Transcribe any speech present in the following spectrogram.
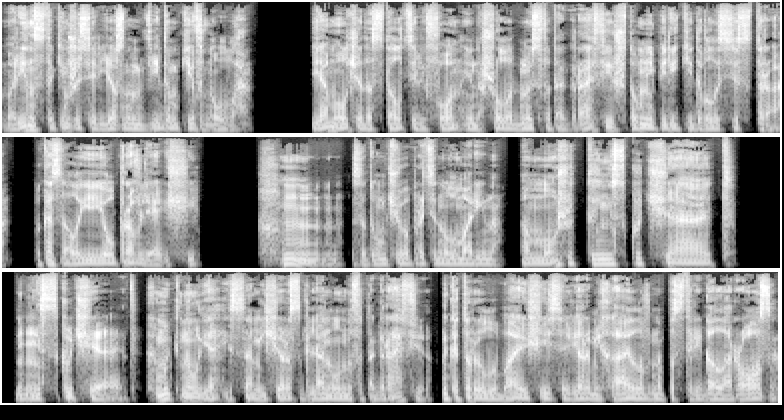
Марина с таким же серьезным видом кивнула. Я молча достал телефон и нашел одну из фотографий, что мне перекидывала сестра. Показал ее управляющий. «Хм...» — задумчиво протянула Марина. «А может, и не скучает?» «Не скучает», — хмыкнул я и сам еще раз глянул на фотографию, на которой улыбающаяся Вера Михайловна постригала розы,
